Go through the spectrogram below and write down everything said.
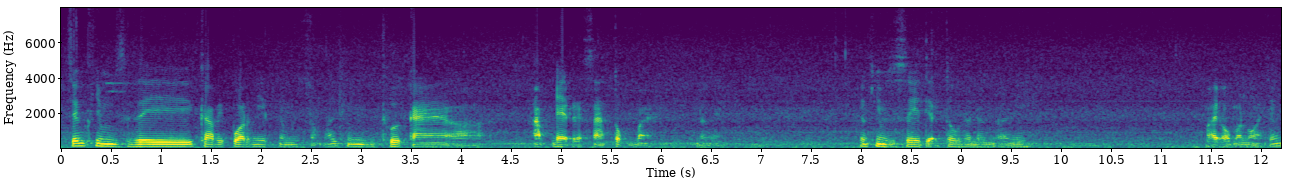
អញ្ចឹងខ្ញុំសរសេរការវិពណ៌នាខ្ញុំចង់ឲ្យខ្ញុំធ្វើការអាប់ដេតរក្សាទុកបាទហ្នឹងហើយអញ្ចឹងខ្ញុំសរសេរតាក់ទងទៅនឹងនេះបាយអបអនុអញ្ចឹង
